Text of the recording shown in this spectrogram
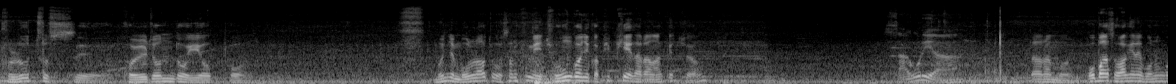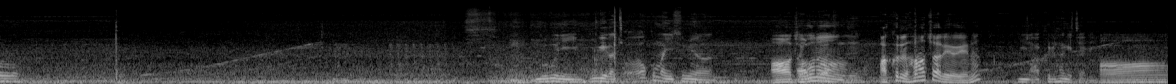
블루투스 골전도 이어폰 뭔지 몰라도 상품이 좋은 거니까 PP에 달아놨겠죠 싸구리야 일단은 뭐 뽑아서 확인해 보는 걸로 음, 물건이 무게가 조금만 있으면 아 나올 것 저거는 같은데. 아크릴 하나짜리예요 얘는? 음, 아크릴 한 개짜리 아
